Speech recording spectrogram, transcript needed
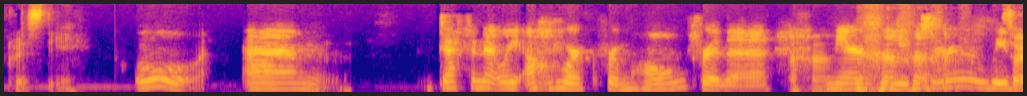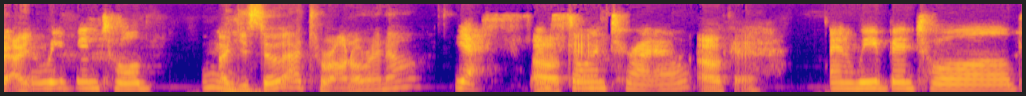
Christy? Oh, um, definitely I'll work from home for the uh-huh. near future. We've, Sorry, we've been told. Are you still at Toronto right now? Yes, I'm oh, okay. still in Toronto. okay. And we've been told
